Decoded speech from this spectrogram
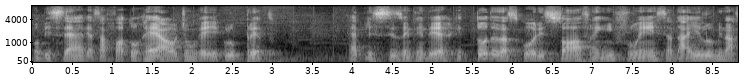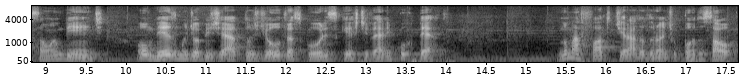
observe essa foto real de um veículo preto. É preciso entender que todas as cores sofrem influência da iluminação ambiente ou mesmo de objetos de outras cores que estiverem por perto. Numa foto tirada durante o pôr do sol,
